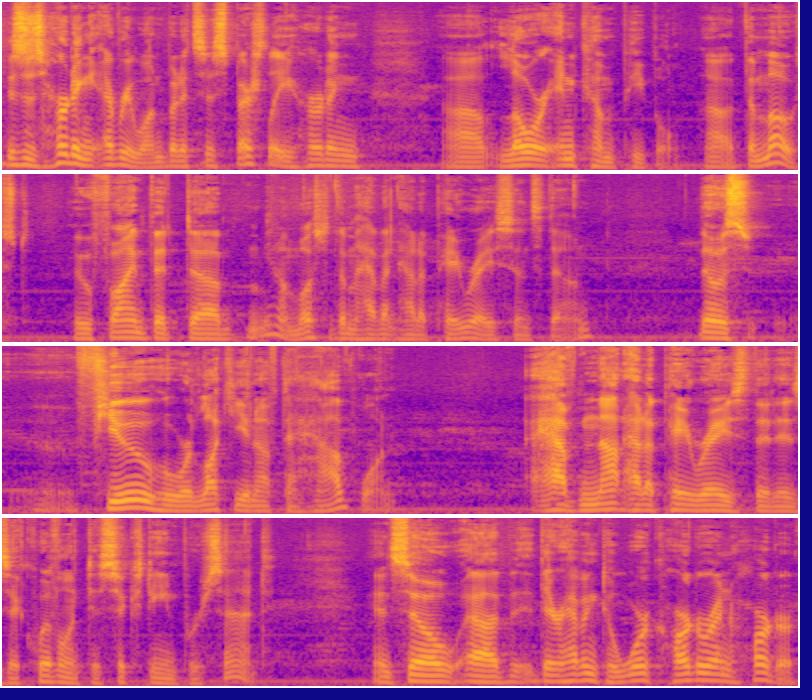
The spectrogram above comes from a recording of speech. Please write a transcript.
This is hurting everyone, but it's especially hurting uh, lower income people uh, the most, who find that uh, you know most of them haven't had a pay raise since then. Those uh, few who were lucky enough to have one have not had a pay raise that is equivalent to 16%. And so uh, they're having to work harder and harder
